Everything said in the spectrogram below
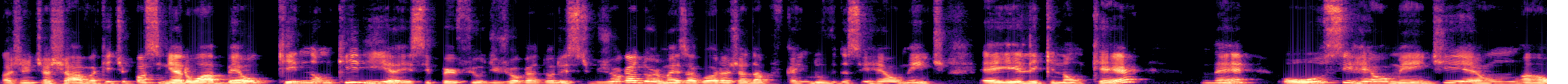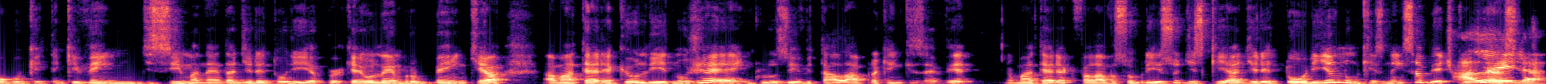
a gente achava que, tipo assim, era o Abel que não queria esse perfil de jogador, esse tipo de jogador, mas agora já dá para ficar em dúvida se realmente é ele que não quer né? Ou se realmente é um, algo que, tem, que vem de cima, né, da diretoria, porque eu lembro bem que a, a matéria que eu li no GE, inclusive, está lá para quem quiser ver, a matéria que falava sobre isso diz que a diretoria não quis nem saber de conversa. A Leila.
